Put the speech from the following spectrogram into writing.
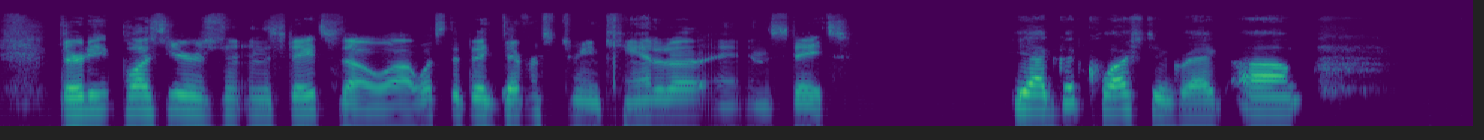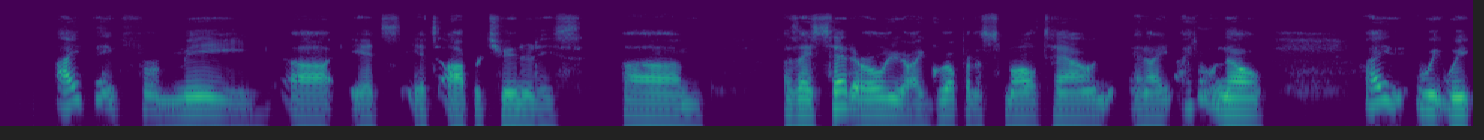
Uh, 30 plus years in the States, though. Uh, what's the big difference between Canada and, and the States? Yeah, good question, Greg. Um, I think for me, uh, it's it's opportunities. Um, as I said earlier, I grew up in a small town, and I, I don't know. I we, we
